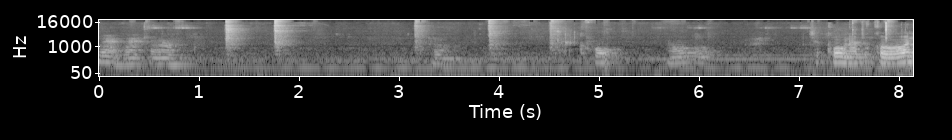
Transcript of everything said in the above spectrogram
เนี่ยนะข้างนอกอืมโคกโอ้ชักโครกนะทุกคน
